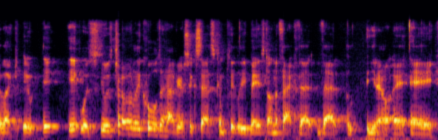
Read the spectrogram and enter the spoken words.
Like it, it, it was it was totally cool to have your success completely based on the fact that that you know a, a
